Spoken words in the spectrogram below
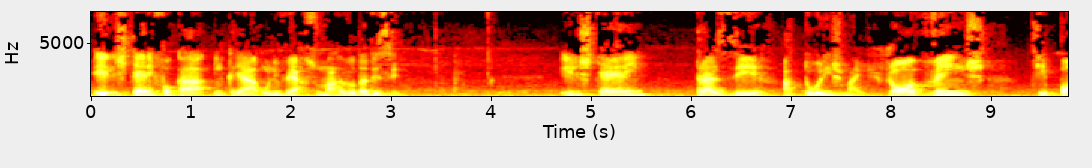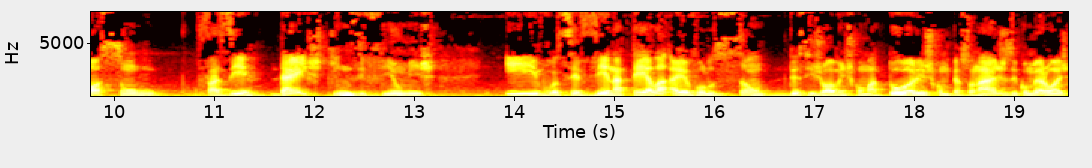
Eles querem focar em criar o universo Marvel da DC. Eles querem trazer atores mais jovens que possam fazer 10, 15 filmes e você vê na tela a evolução desses jovens como atores, como personagens e como heróis,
